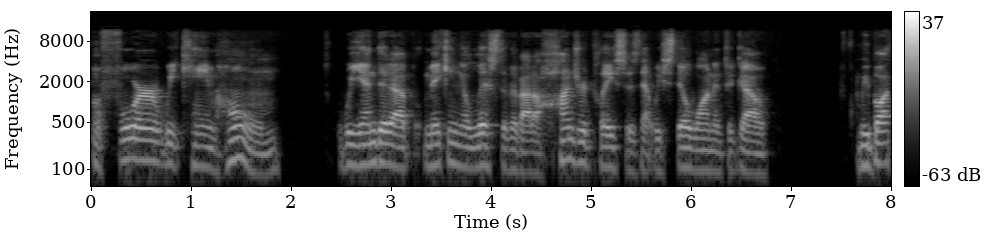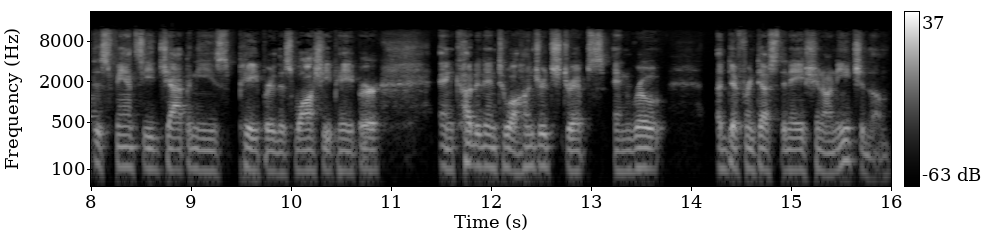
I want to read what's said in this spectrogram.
before we came home, we ended up making a list of about a hundred places that we still wanted to go we bought this fancy Japanese paper, this washi paper, and cut it into a hundred strips and wrote a different destination on each of them.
